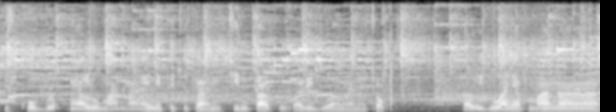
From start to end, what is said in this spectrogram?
Ih, gobloknya lu mana? Ini pecutan cintaku kali dua mana cok? Kali duanya ke mana?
